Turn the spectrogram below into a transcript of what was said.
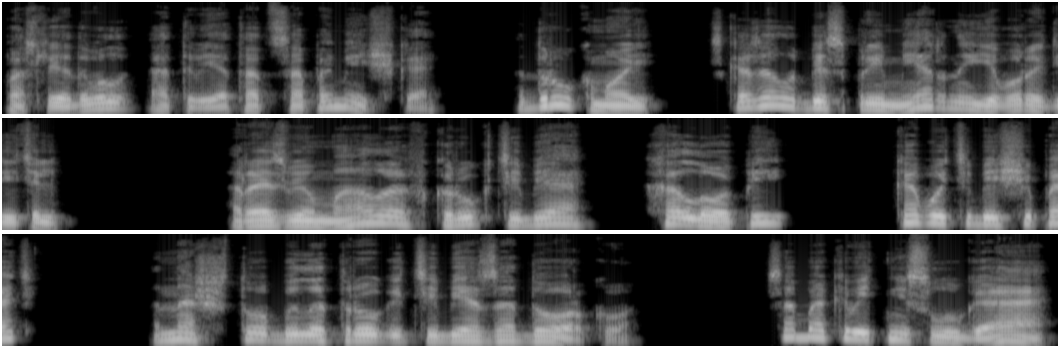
последовал ответ отца-помещика. «Друг мой, сказал беспримерный его родитель. «Разве мало в круг тебя холопий? Кого тебе щипать? На что было трогать тебе задорку? Собака ведь не слуга,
